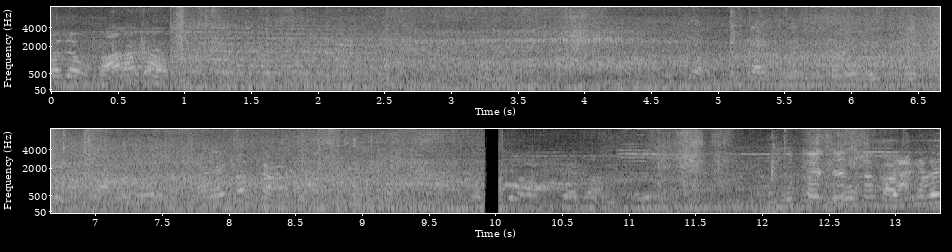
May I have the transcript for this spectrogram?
आ जाओ बाहर आ जाओ। वो तो जैसा बाहर निकल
